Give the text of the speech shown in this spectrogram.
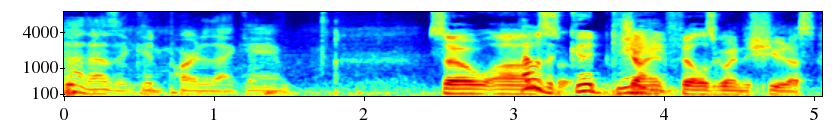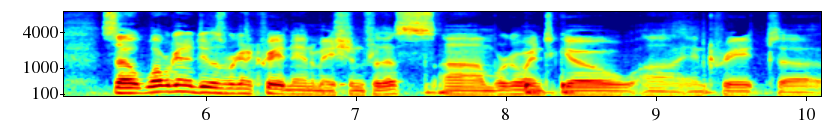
God, that was a good part of that game. So um, That was a so good game. Giant Phil is going to shoot us. So what we're going to do is we're going to create an animation for this. Um, we're going to go uh, and create uh,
